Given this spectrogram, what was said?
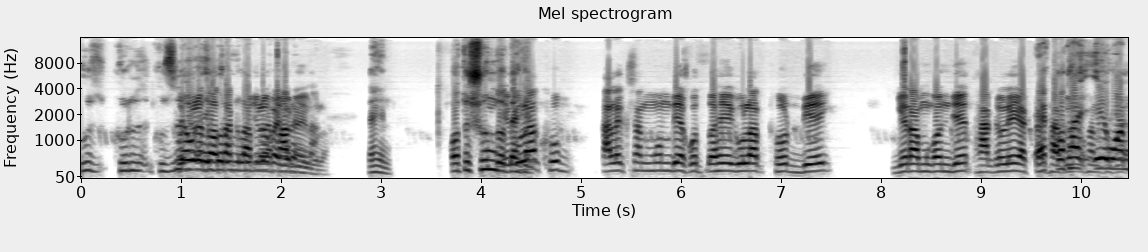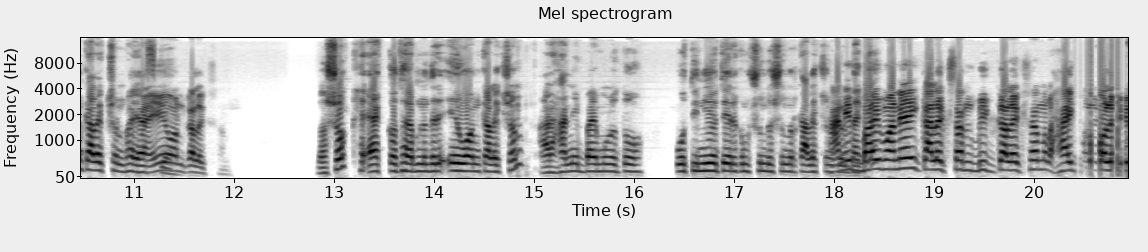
ঘুষ- খুল- খুঁজলেও এই গরুগুলো আপনারা পাবেন না। দেখেন কত সুন্দর এগুলা খুব কালেকশন মন দিয়ে করতে হয় এগুলা ঠোঁট দিয়ে গ্রামগঞ্জে থাকলে একটা এক কথায় এ ওয়ান কালেকশন ভাই। এ ওয়ান কালেকশন দর্শক এক কথায় আপনাদের এ ওয়ান কালেকশন আর হানিফ ভাই মূলত প্রতিনিয়ত এরকম সুন্দর সুন্দর কালেকশন হানিফ ভাই মানেই collection big collection high quality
